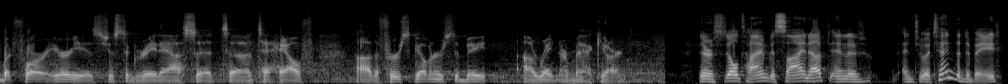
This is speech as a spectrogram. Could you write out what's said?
but for our area, it's just a great asset uh, to have uh, the first governor's debate right in our backyard. There's still time to sign up and, and to attend the debate.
